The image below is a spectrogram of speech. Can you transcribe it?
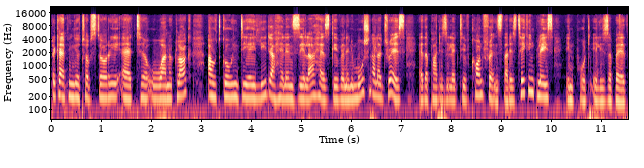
Recapping your top story at uh, 1 o'clock, outgoing DA leader Helen Zille has given an emotional address at the party's elective conference that is taking place in Port Elizabeth.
